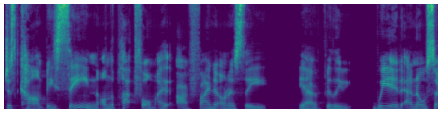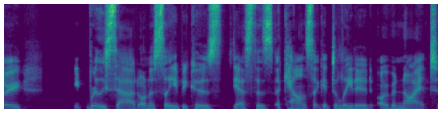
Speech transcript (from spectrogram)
just can't be seen on the platform. I, I find it honestly yeah really weird. And also really sad honestly because yes there's accounts that get deleted overnight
